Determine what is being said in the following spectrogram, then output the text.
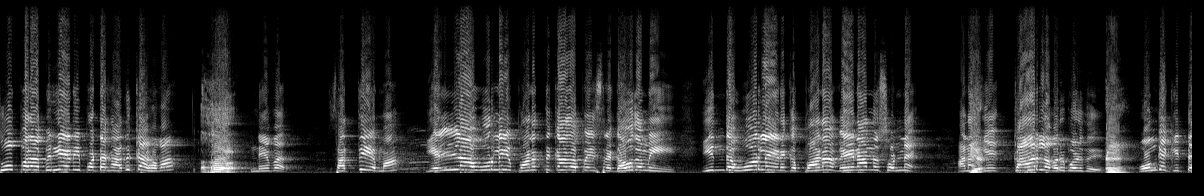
சூப்பரா பிரியாணி போட்டாங்க. அதுக்காகவா? நெவர் சத்தியமா எல்லா ஊர்லயும் பணத்துக்காக பேசுற கௌதமி இந்த ஊர்ல எனக்கு பணம் வேணாம்னு சொன்னேன். ஆனா கார்ல வரும்பொழுது. உங்க கிட்ட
